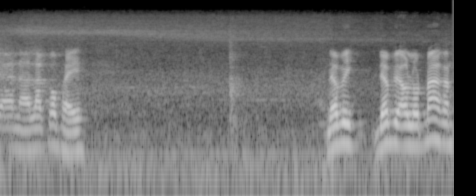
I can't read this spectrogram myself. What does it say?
จะน่ารักก็ไผเดี๋ยวไปเดี๋ยวไปเอารถมากัน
